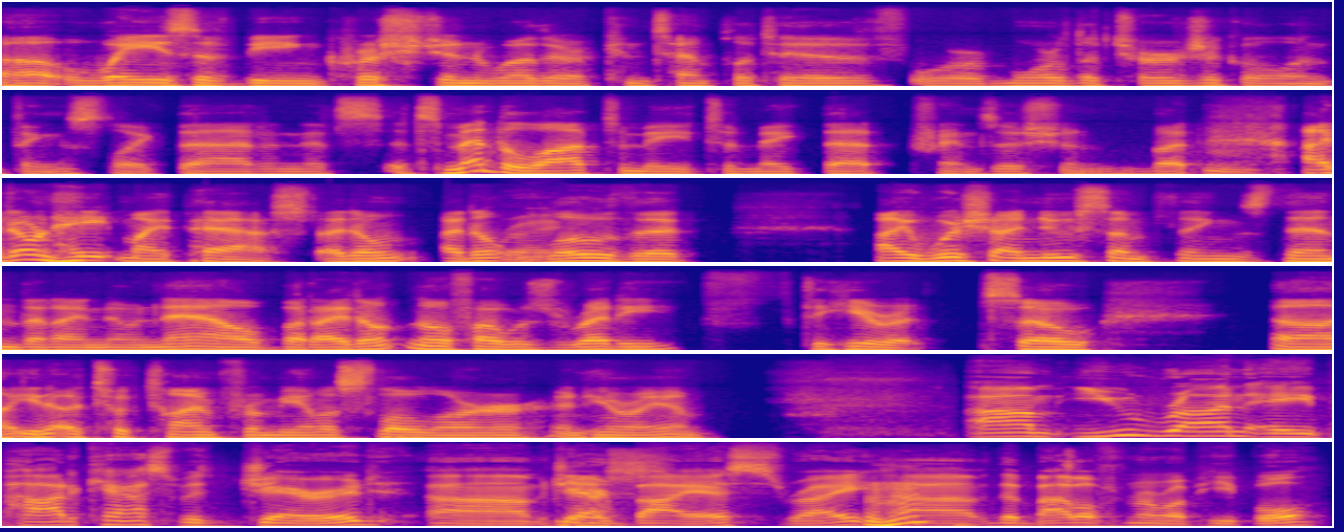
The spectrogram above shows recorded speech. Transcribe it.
uh, ways of being Christian, whether contemplative or more liturgical and things like that. And it's it's meant a lot to me to make that transition. But mm. I don't hate my past. I don't I don't right. loathe it. I wish I knew some things then that I know now, but I don't know if I was ready to hear it. So, uh, you know, it took time for me. I'm a slow learner, and here I am. Um, you run a podcast with Jared, um, Jared Yes. Byas, right? Mhm. Uh, the Bible for Normal People.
